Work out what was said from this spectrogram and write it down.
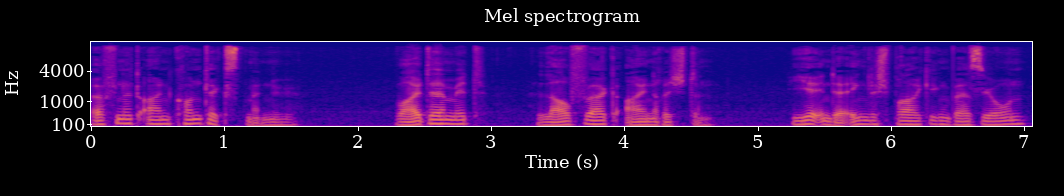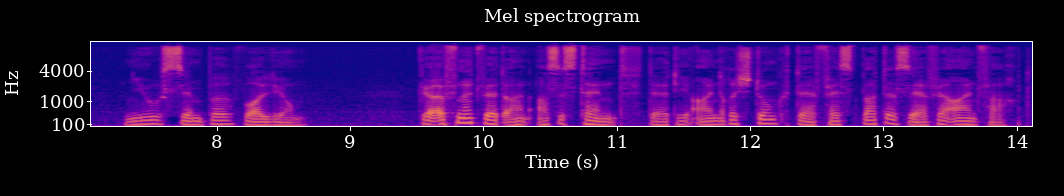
öffnet ein Kontextmenü. Weiter mit Laufwerk einrichten, hier in der englischsprachigen Version New Simple Volume. Geöffnet wird ein Assistent, der die Einrichtung der Festplatte sehr vereinfacht.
